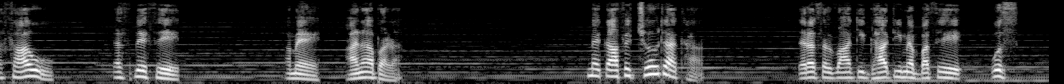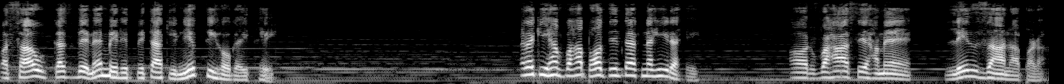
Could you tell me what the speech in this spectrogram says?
असाऊ कस्बे से। हमें आना पड़ा। मैं काफ़ी छोटा था। दरअसल वहाँ की घाटी में बसे उस पसाऊ कस्बे में मेरे पिता की नियुक्ति हो गई थी। हालाँकि हम वहाँ बहुत दिन तक नहीं रहे और वहाँ से हमें लिंज आना पड़ा।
